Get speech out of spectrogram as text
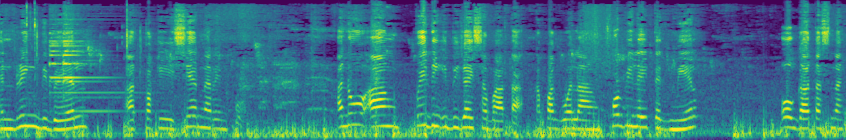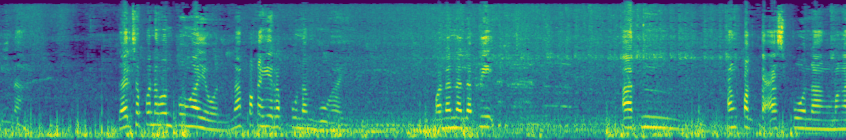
and ring the bell at paki-share na rin po. Ano ang pwedeng ibigay sa bata kapag walang formulated milk o gatas ng ina? Dahil sa panahon po ngayon, napakahirap po ng buhay. Pananalapi at ang pagtaas po ng mga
